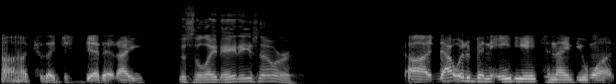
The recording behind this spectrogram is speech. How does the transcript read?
because uh, I just did it. I this is the late '80s now, or uh, that would have been 88 to 91.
